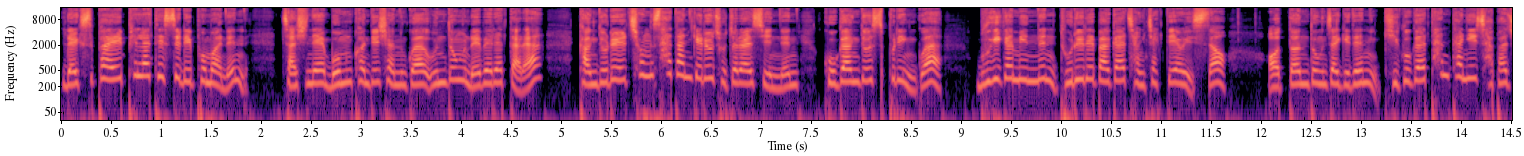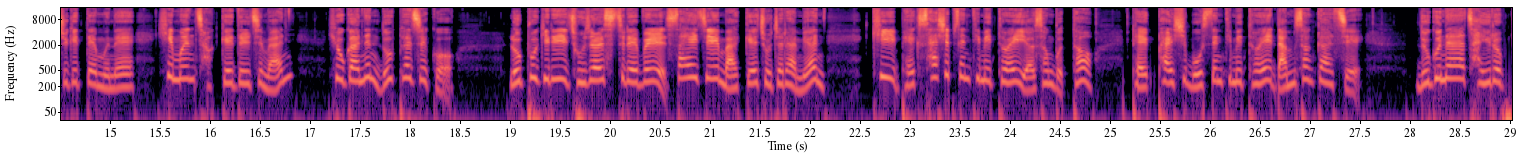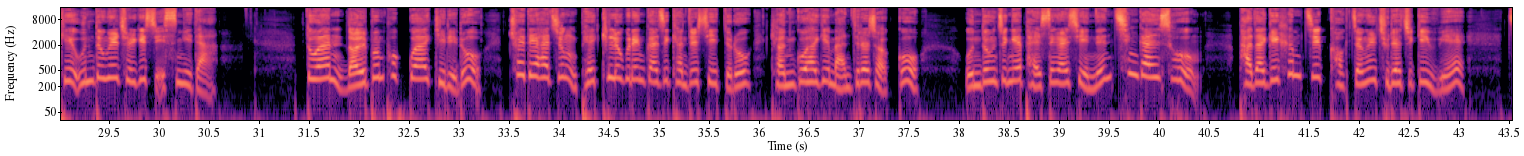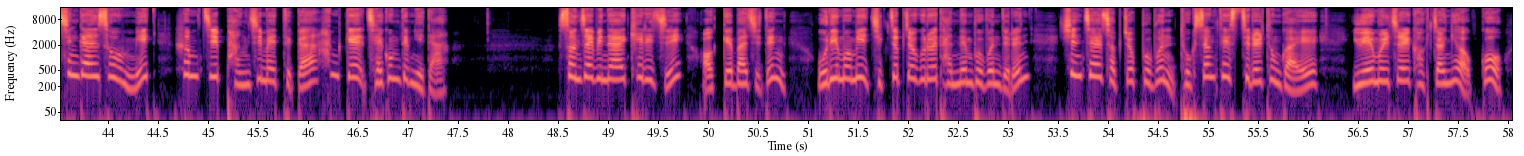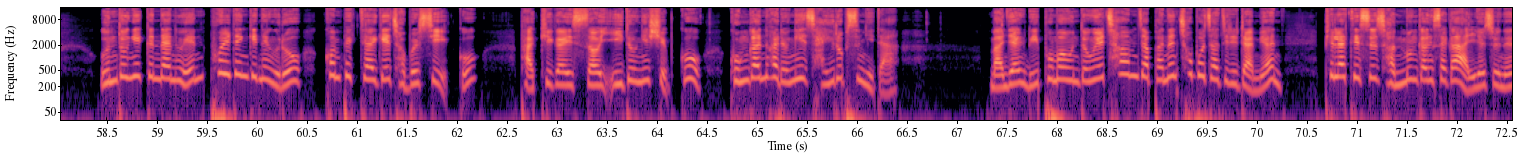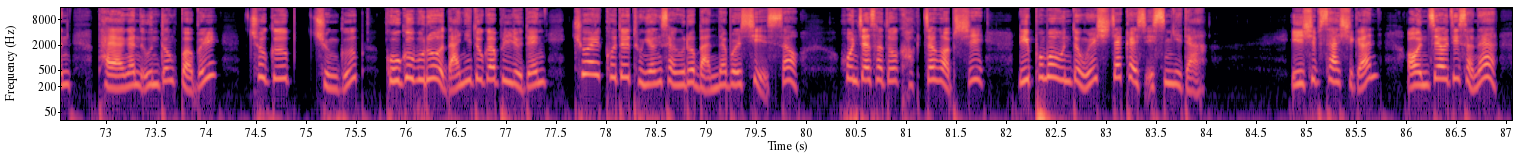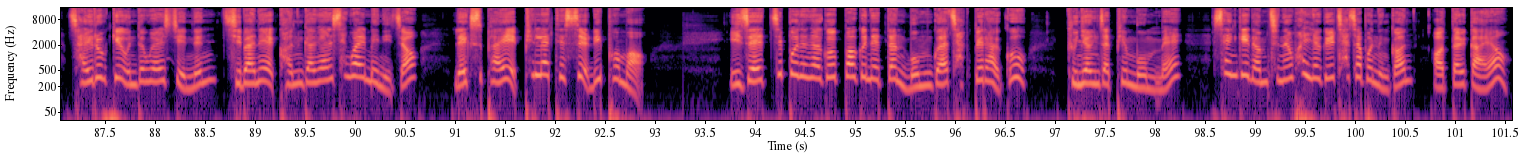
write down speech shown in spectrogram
렉스파의 필라테스 리포머는 자신의 몸 컨디션과 운동 레벨에 따라 강도를 총 4단계로 조절할 수 있는 고강도 스프링과 무게감 있는 도르레바가 장착되어 있어 어떤 동작이든 기구가 탄탄히 잡아주기 때문에 힘은 적게 들지만 효과는 높여지고 로프 길이 조절 스트랩을 사이즈에 맞게 조절하면 키 140cm의 여성부터 185cm의 남성까지 누구나 자유롭게 운동을 즐길 수 있습니다. 또한 넓은 폭과 길이로 최대 하중 100kg까지 견딜 수 있도록 견고하게 만들어졌고 운동 중에 발생할 수 있는 층간 소음, 바닥의 흠집 걱정을 줄여주기 위해 층간 소음 및 흠집 방지 매트가 함께 제공됩니다. 손잡이나 캐리지, 어깨바지 등 우리 몸이 직접적으로 닿는 부분들은 신체 접촉 부분 독성 테스트를 통과해 유해물질 걱정이 없고 운동이 끝난 후엔 폴딩 기능으로 콤팩트하게 접을 수 있고 바퀴가 있어 이동이 쉽고 공간 활용이 자유롭습니다. 만약 리포머 운동을 처음 접하는 초보자들이라면 필라테스 전문 강사가 알려주는 다양한 운동법을 초급, 중급, 고급으로 난이도가 분류된 QR코드 동영상으로 만나볼 수 있어 혼자서도 걱정 없이 리포머 운동을 시작할 수 있습니다. 24시간 언제 어디서나 자유롭게 운동할 수 있는 집안의 건강한 생활 매니저 렉스파의 필라테스 리포머. 이제 찌뿌둥하고 뻐근했던 몸과 작별하고 균형 잡힌 몸매, 생기 넘치는 활력을 찾아보는 건 어떨까요?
